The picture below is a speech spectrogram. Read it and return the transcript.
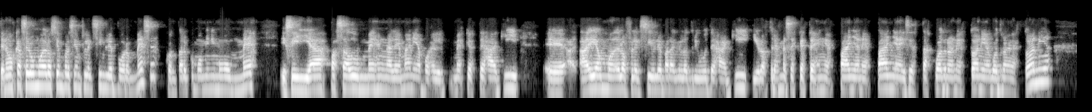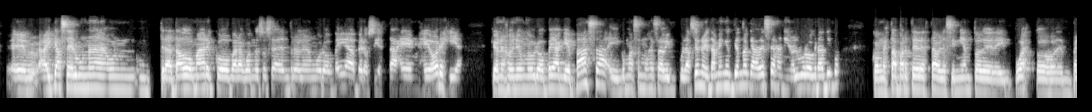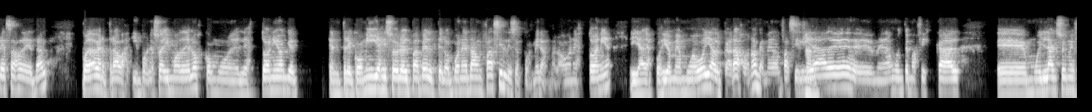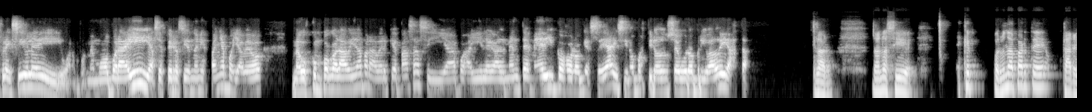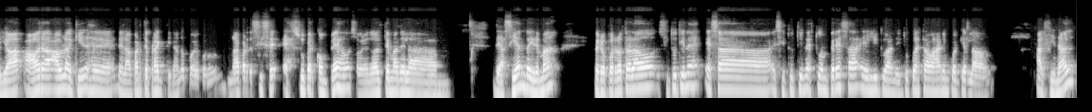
tenemos que hacer un modelo 100% flexible por meses, contar como mínimo un mes, y si ya has pasado un mes en Alemania, pues el mes que estés aquí eh, haya un modelo flexible para que lo tributes aquí y los tres meses que estés en España, en España, y si estás cuatro en Estonia, cuatro en Estonia. Eh, hay que hacer un, tratado marco para cuando eso sea dentro de la Unión Europea, pero si estás en Georgia, que no es Unión Europea, ¿qué pasa? ¿Y cómo hacemos esa vinculación? Yo también entiendo que a veces a nivel burocrático, con esta parte de establecimiento de, de impuestos o de empresas o de tal, puede haber trabas. Y por eso hay modelos como el estonio que entre comillas y sobre el papel te lo pone tan fácil, dices, pues mira, me lo hago en Estonia y ya después yo me muevo y al carajo, ¿no? Que me dan facilidades, eh, me dan un tema fiscal eh, muy laxo y muy flexible y bueno, pues me muevo por ahí y así estoy residiendo en España, pues ya veo, me busco un poco la vida para ver qué pasa si ya pues ahí legalmente médicos o lo que sea y si no, pues tiro de un seguro privado y ya está. Claro. No, no, sí. Es que por una parte, claro, yo ahora hablo aquí desde de la parte práctica, ¿no? Porque por una parte sí es súper complejo, sobre todo el tema de la de Hacienda y demás, pero por otro lado, si tú tienes esa, si tú tienes tu empresa en Lituania y tú puedes trabajar en cualquier lado, al final,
